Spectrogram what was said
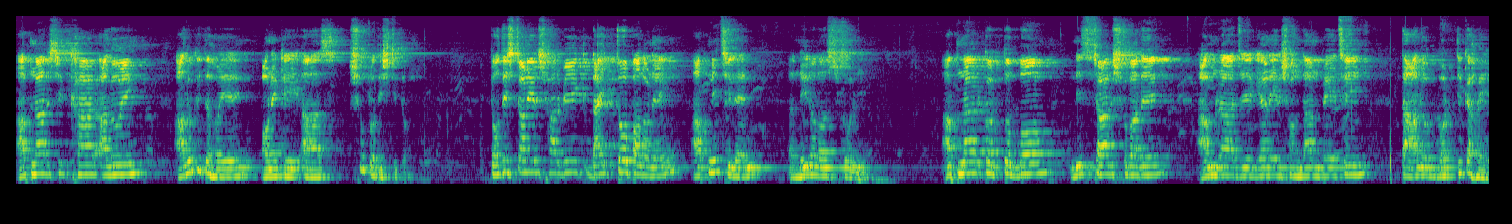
আপনার শিক্ষার আলোয় আলোকিত হয়ে অনেকেই আজ সুপ্রতিষ্ঠিত। প্রতিষ্ঠানের সার্বিক দায়িত্ব পালনে আপনি ছিলেন নিরলস কর্মী। আপনার কর্তব্য নিষ্ঠার সুবাদে আমরা যে জ্ঞানের সন্ধান পেয়েছি, তা আলোকবর্তিকা হয়ে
